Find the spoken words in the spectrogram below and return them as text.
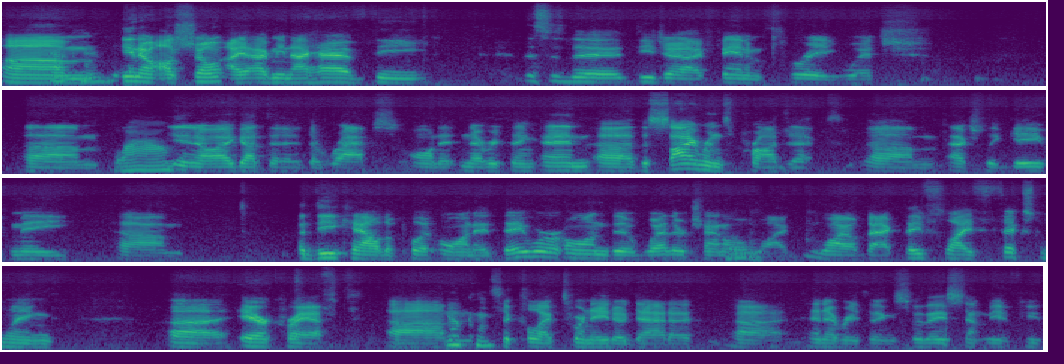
Um, Okay. you know, I'll show. I, I mean, I have the. This is the DJI Phantom three, which. Um, Wow. you know, I got the the wraps on it and everything. And uh, the Sirens project um, actually gave me um, a decal to put on it. They were on the Weather Channel a while, while back. They fly fixed wing uh, aircraft um, Okay. to collect tornado data uh, and everything. So they sent me a few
